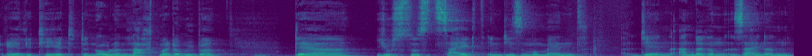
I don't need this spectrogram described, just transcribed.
Realität. Der Nolan lacht mal darüber. Der Justus zeigt in diesem Moment den anderen seinen,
